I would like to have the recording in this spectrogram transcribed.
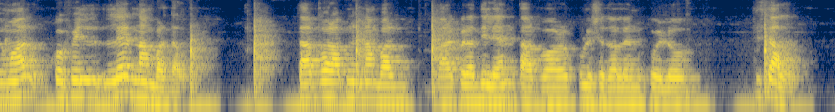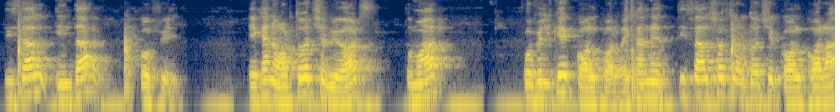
তোমার কফিলের নাম্বার দাও। তারপর আপনি নাম্বার বার করে দিলেন, তারপর পুলিশে ধরলেন, কইলো, তিসাল তিসাল ইনতা কফিল এখানে অর্থ হচ্ছে ভিউয়ার্স তোমার কফিলকে কল করো। এখানে তিসাল শব্দ অর্থ হচ্ছে কল করা।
